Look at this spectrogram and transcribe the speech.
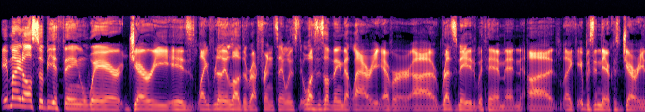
It might also be a thing where Jerry is like really loved the reference and it was it wasn't something that Larry ever uh, resonated with him and uh, like it was in there because Jerry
